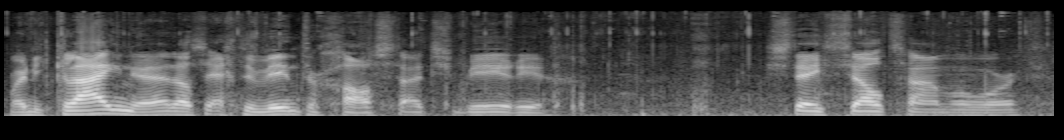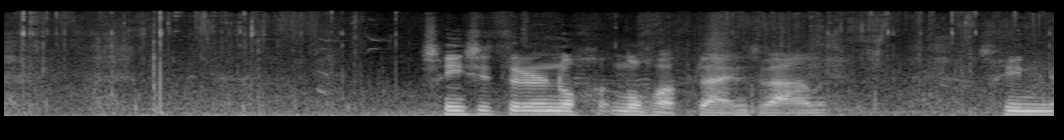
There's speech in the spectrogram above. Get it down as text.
Maar die kleine, dat is echt de wintergast uit Siberië. Steeds zeldzamer wordt. Misschien zitten er nog, nog wat kleine zwanen. Misschien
